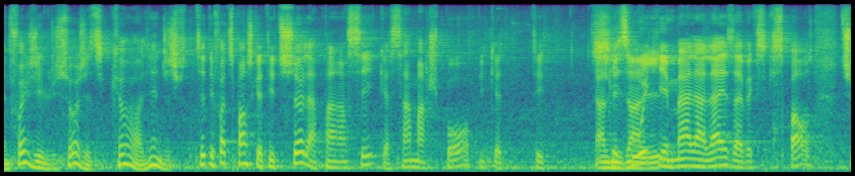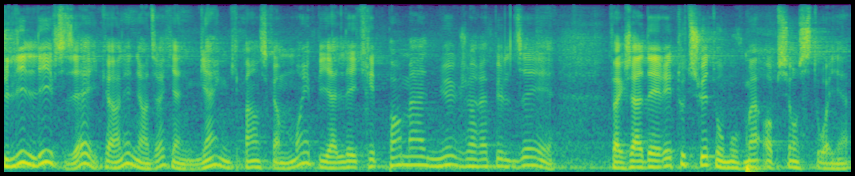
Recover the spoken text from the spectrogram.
Une fois que j'ai lu ça, j'ai dit, Caroline, des fois, tu penses que tu es seul à penser que ça marche pas, puis que tu es. En c'est lisant toi qui es mal à l'aise avec ce qui se passe. Tu lis le livre, tu dis, hey, Caroline, on dirait qu'il y a une gang qui pense comme moi, puis elle l'a écrit pas mal mieux que j'aurais pu le dire. Fait que j'ai adhéré tout de suite au mouvement Option citoyenne.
